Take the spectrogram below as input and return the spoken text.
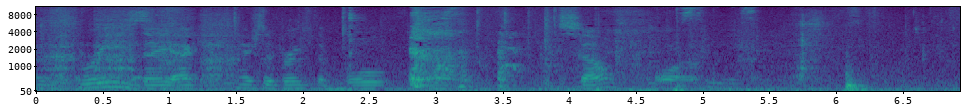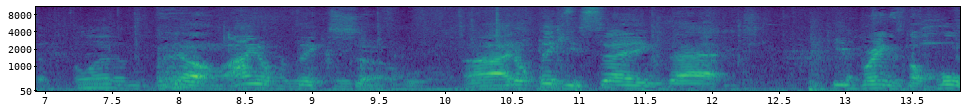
In three, they act- actually brings the bull itself, or the blood of No, I don't think so. Uh, I don't think he's saying that he brings the whole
